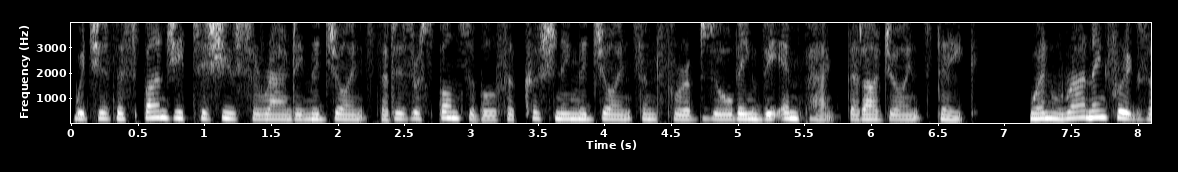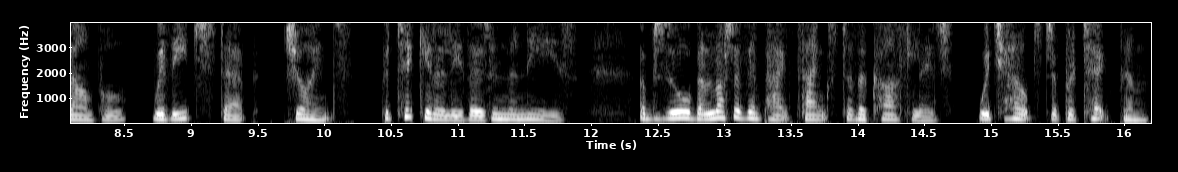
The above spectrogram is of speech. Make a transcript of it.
which is the spongy tissue surrounding the joints that is responsible for cushioning the joints and for absorbing the impact that our joints take. When running for example, with each step, joints, particularly those in the knees, absorb a lot of impact thanks to the cartilage, which helps to protect them.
